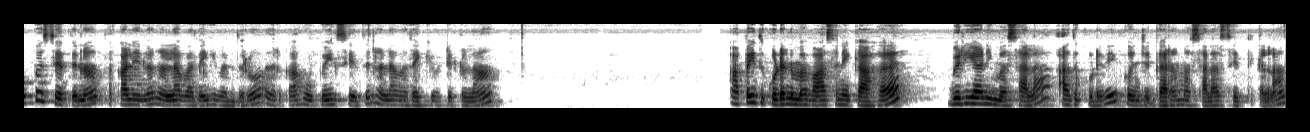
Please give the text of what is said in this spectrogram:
உப்பு சேர்த்துனா தக்காளியெலாம் நல்லா வதங்கி வந்துடும் அதற்காக உப்பையும் சேர்த்து நல்லா வதக்கி விட்டுக்கலாம். அப்போ இது கூட நம்ம வாசனைக்காக பிரியாணி மசாலா அது கூடவே கொஞ்சம் கரம் மசாலா சேர்த்துக்கலாம்.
